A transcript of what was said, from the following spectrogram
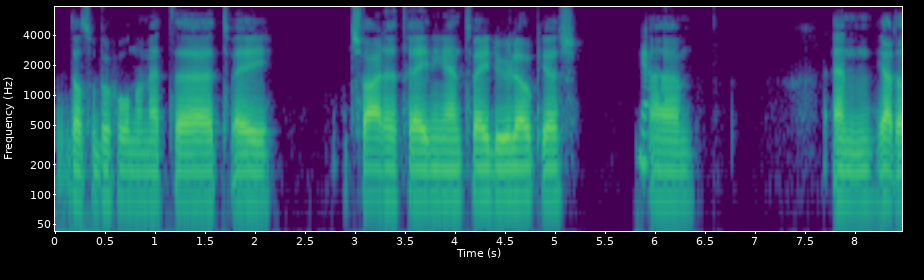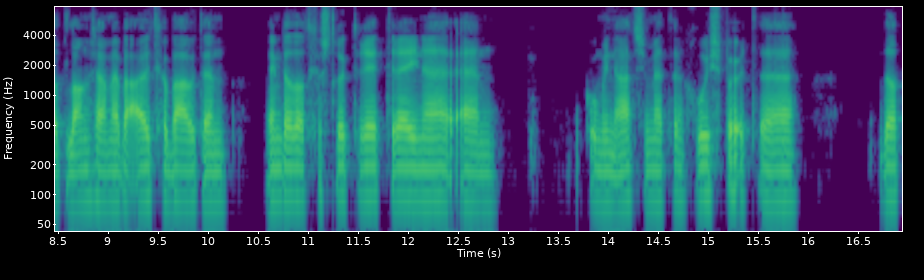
dat we begonnen met uh, twee wat zwaardere trainingen en twee duurloopjes. Ja. Um, en ja, dat langzaam hebben uitgebouwd. En ik denk dat dat gestructureerd trainen en in combinatie met een groeispurt, uh, dat,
